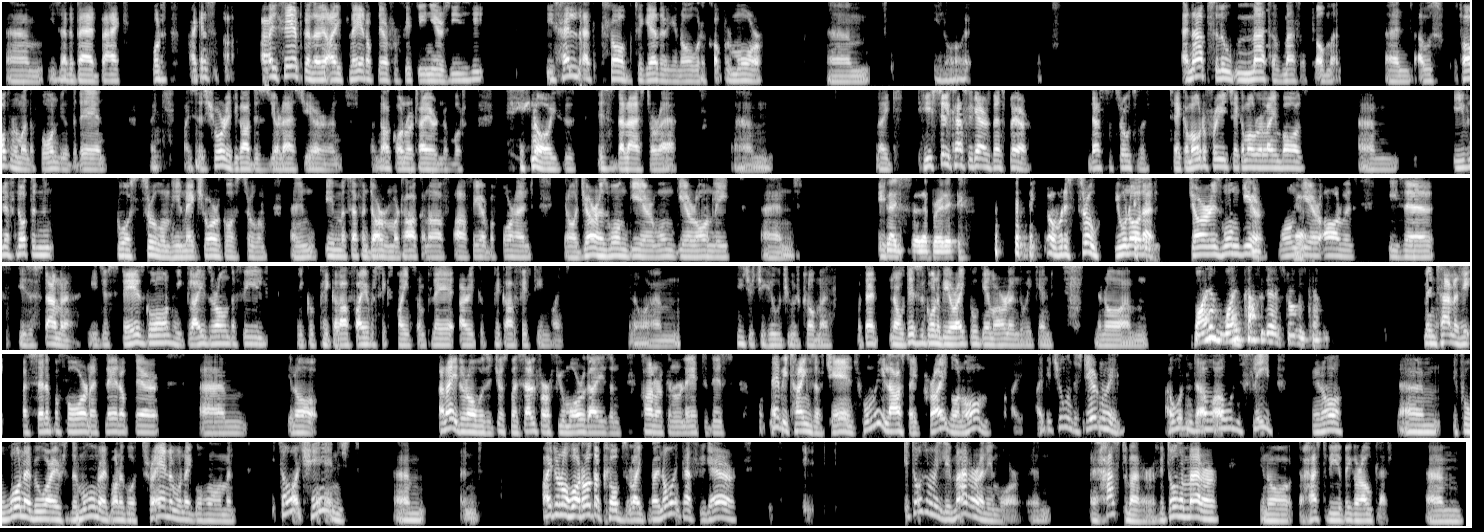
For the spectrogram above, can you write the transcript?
Um, he's had a bad back. But I can, I'll say it because I, I played up there for 15 years. He, he, he's held that club together, you know, with a couple more. Um, you know, an absolute massive, massive club man. And I was talking to him on the phone the other day, and like I said, surely to God, this is your last year, and I'm not going to retire, but you know, he says this is the last hurrah. Um, like he's still Castlegar's best player. That's the truth of it. Take him out of freeze, take him out of line balls. Um, even if nothing goes through him, he'll make sure it goes through him. And even myself and Dervan were talking off off here beforehand. You know, Jar has one gear, one gear only, and it's celebrate oh, but it's true. You know that. Jar is one gear, one yeah. gear always. He's a he's a stamina. He just stays going. He glides around the field. He could pick off five or six points from play, or he could pick off fifteen points. You know, um, he's just a huge, huge club man. But that no, this is going to be a right good game of Ireland the weekend. You know, um, why have why have Castlegar struggled, Kevin? Mentality. I've said it before, and I've played up there. Um, you know, and I don't know, was it just myself or a few more guys? And Conor can relate to this. Maybe times have changed. When we lost, I'd cry going home. I, I'd be chewing the steering wheel. I wouldn't. I, I wouldn't sleep. You know, um, if we won, I'd be worried to the moon. I'd want to go training when I go home, and it's all changed. Um, and I don't know what other clubs are like, but I know in Castlegar, it, it doesn't really matter anymore, and it has to matter. If it doesn't matter, you know, there has to be a bigger outlet. Um,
